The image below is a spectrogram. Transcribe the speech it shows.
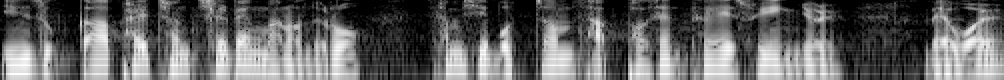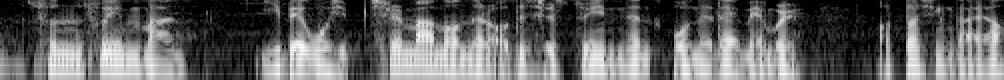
인수가 8,700만 원으로 35.4%의 수익률, 매월 순 수입만 257만 원을 얻으실 수 있는 오늘의 매물 어떠신가요?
